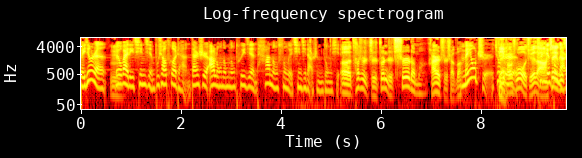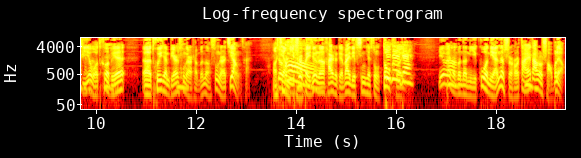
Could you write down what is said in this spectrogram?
北京人嗯没有外地亲戚，不需要特产，但是阿龙能不能推荐他能送给亲戚点什么东西？呃，他是指专指吃的吗？还是指什么？没有指，就是比方说，我觉得啊，这个季节我特别呃推荐别人送点什么呢？送点酱菜，哦，就是酱你哦是北京人还是给外地亲戚送都可以。对对对，因为什么呢？你过年的时候大鱼大肉少不了，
